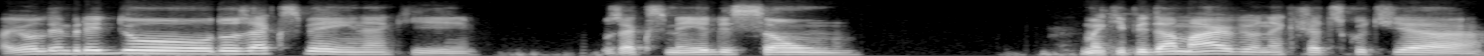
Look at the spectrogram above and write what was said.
Aí eu lembrei do, dos X-Men, né? Que os X-Men eles são uma equipe da Marvel, né? Que já discutia,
